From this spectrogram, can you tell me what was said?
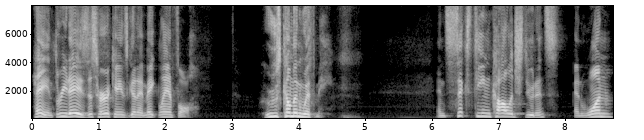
hey, in three days, this hurricane's going to make landfall. Who's coming with me? And 16 college students and one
